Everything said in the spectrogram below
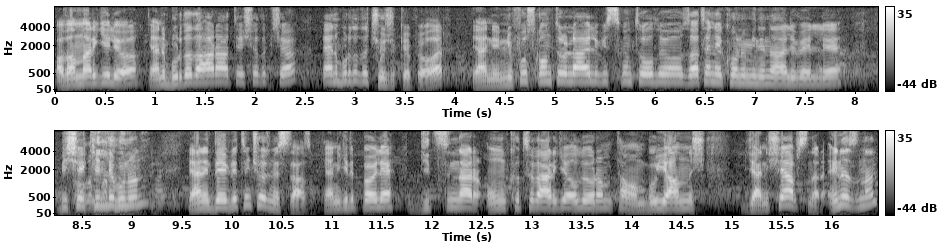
Adamlar geliyor. Yani burada daha rahat yaşadıkça yani burada da çocuk yapıyorlar. Yani nüfus kontrolü hali bir sıkıntı oluyor. Zaten ekonominin hali belli. Bir şekilde bunun diyorsun yani devletin çözmesi lazım. Yani gidip böyle gitsinler 10 katı vergi alıyorum. Tamam bu yanlış. Yani şey yapsınlar. En azından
